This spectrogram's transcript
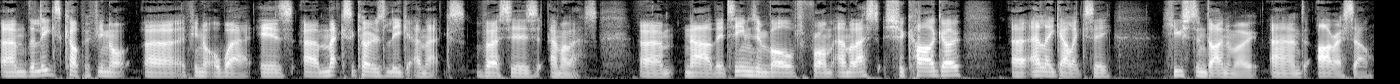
um, the Leagues Cup, if you're not uh, if you're not aware, is uh, Mexico's Liga MX versus MLS. Um, now the teams involved from MLS: Chicago, uh, LA Galaxy, Houston Dynamo, and RSL.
